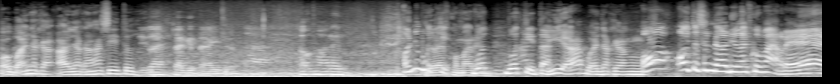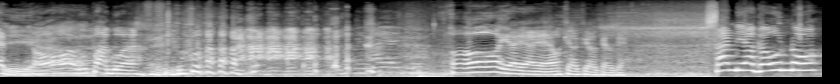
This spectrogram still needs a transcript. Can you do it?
Oh banyak banyak yang ngasih itu. Di live kita itu. Oh kemarin. Oh ini buat, Di live ki- kemarin. buat buat kita. Iya banyak yang. Oh, oh itu sendal di live kemarin. Iya. Oh, lupa gua. oh, iya iya iya. Oke oke oke oke. Sandiaga Uno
